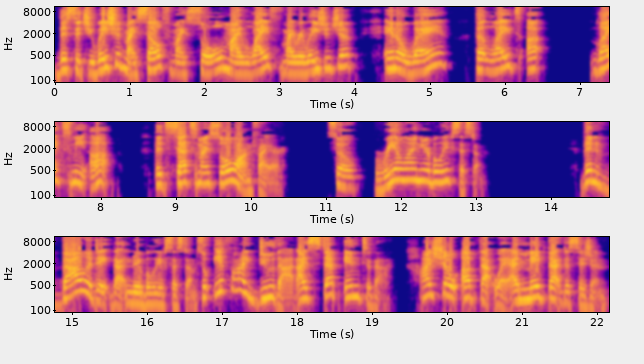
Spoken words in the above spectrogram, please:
this situation, myself, my soul, my life, my relationship in a way that lights up, lights me up, that sets my soul on fire. So realign your belief system. Then validate that new belief system. So if I do that, I step into that. I show up that way. I make that decision.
